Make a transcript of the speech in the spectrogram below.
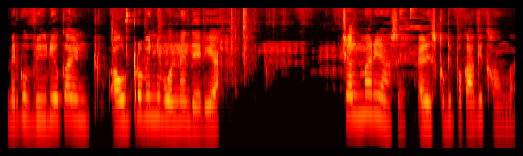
मेरे को वीडियो का आउट्रो भी नहीं बोलने दे रही है चल मर यहाँ से, अब इसको भी पका के खाऊँगा।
